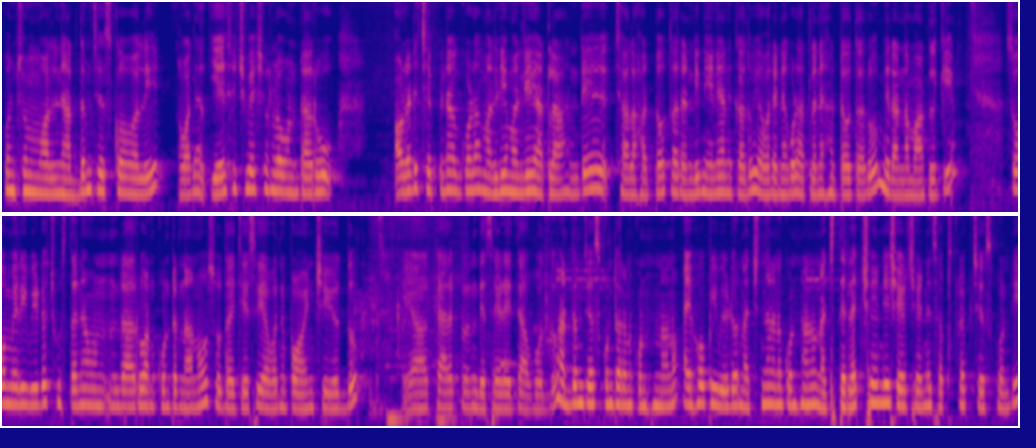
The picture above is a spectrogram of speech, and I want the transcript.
కొంచెం వాళ్ళని అర్థం చేసుకోవాలి. వాళ్ళు ఏ సిచ్యువేషన్లో ఉంటారు ఆల్రెడీ చెప్పినా కూడా మళ్ళీ మళ్ళీ అట్లా అంటే చాలా హర్ట్ అవుతారండి. నేనే అని కాదు ఎవరైనా కూడా అట్లనే హర్ట్ అవుతారు మీరు అన్న మాటలకి. సో మీరు ఈ వీడియో చూస్తూనే ఉండరు అనుకుంటున్నాను. సో దయచేసి ఎవరిని పాయింట్ చేయొద్దు. క్యారెక్టర్ని డిసైడ్ అయితే అవ్వద్దు. అర్థం చేసుకుంటారు అనుకుంటున్నాను. ఐ హోప్ ఈ వీడియో నచ్చిందని అనుకుంటున్నాను. నచ్చితే లైక్ చేయండి షేర్ చేయండి సబ్స్క్రైబ్ చేసుకోండి.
